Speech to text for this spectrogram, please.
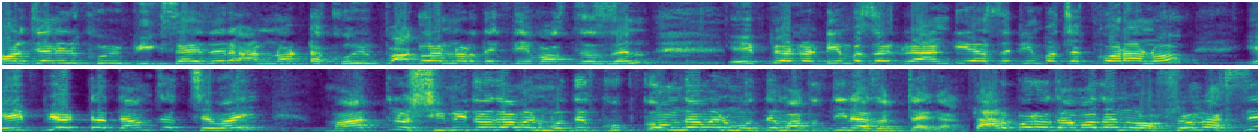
অরিজিনাল খুবই বিগ সাইজের আর নটটা খুবই পাগলা নট দেখতে পাচ্ছেন এই পেয়ারটা ডিম পাচার গ্যারান্টি আছে, ডিম পাচার করানো। এই পেয়ারটা দাম চাচ্ছে ভাই মাত্র সীমিত দামের মধ্যে, খুব কম দামের মধ্যে মাত্র তিন হাজার টাকা। তারপরেও দামাদামি অপশন রাখছে,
